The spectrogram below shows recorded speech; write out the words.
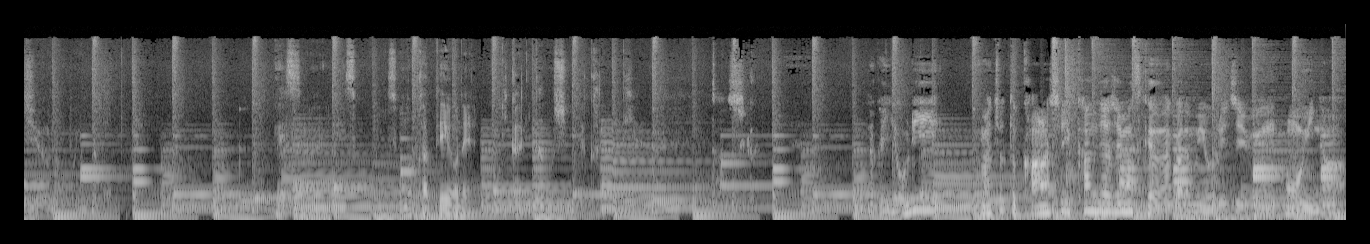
重要なポイントですよね。そその過程をねいかに楽しめるかっていうあ確かに。なんかよりまあちょっと悲しい感じはしますけどなんかでもより自分本位な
